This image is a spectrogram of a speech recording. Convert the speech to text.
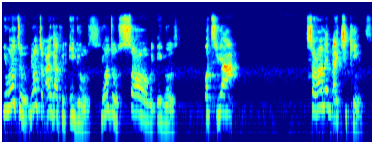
you want to you want to hang out with eagles, you want to soar with eagles, but you are surrounded by chickens,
